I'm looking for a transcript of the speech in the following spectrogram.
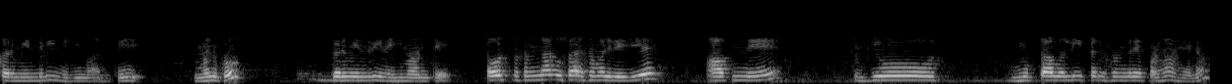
कर्मेंद्री नहीं मानते। मन को कर्मेंद्री नहीं मानते। और प्रसंगानुसार समझ लीजिए, आपने जो मुक्तावली तर्क संग्रह पढ़ा है ना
